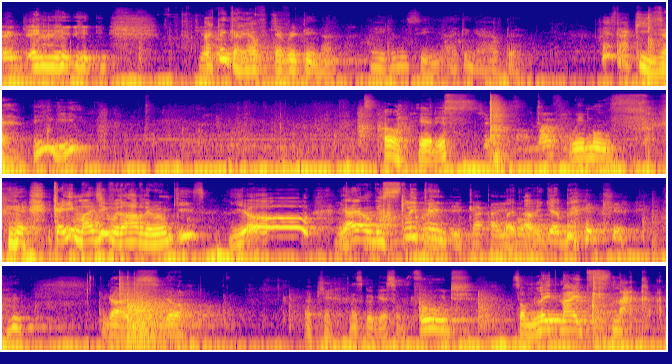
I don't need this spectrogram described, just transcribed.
okay. I think I have everything. Huh? Hey, let me see. I think I have the. Where's that keys at? Hey. Oh, here it is. We move. Can you imagine if we don't have the room keys? Yo! Yeah, I will be sleeping. By the time we get back. Guys, yo. Okay, let's go get some food. Some late night snack.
